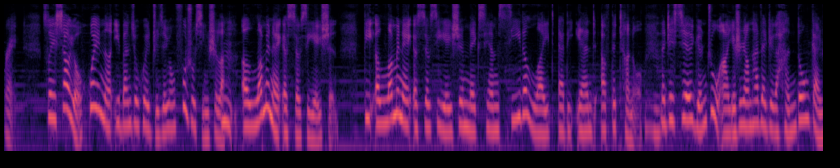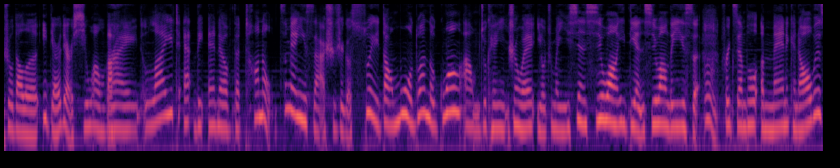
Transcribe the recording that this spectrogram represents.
i，right。所以校友会呢，一般就会直接用复数形式了。嗯、Alumni Association. The Alumni Association makes him see the light at the end of the tunnel. 嗯、那这些援助啊，也是让他在这个寒冬感受到了一点点希望吧。Right, light at the end of the tunnel. 字面意思啊是这个隧道末端的光啊，我们就可以引申为有这么一线希望、一点希望的意思。嗯，For example, a man can always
